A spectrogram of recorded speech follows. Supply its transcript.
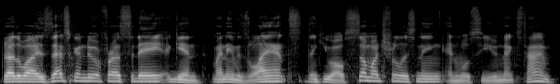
But otherwise, that's going to do it for us today. Again, my name is Lance. Thank you all so much for listening, and we'll see you next time.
